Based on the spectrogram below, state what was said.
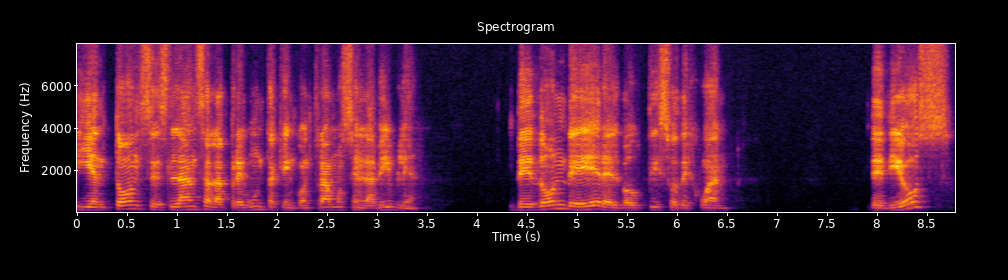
Y entonces lanza la pregunta que encontramos en la Biblia. ¿De dónde era el bautizo de Juan? ¿De Dios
